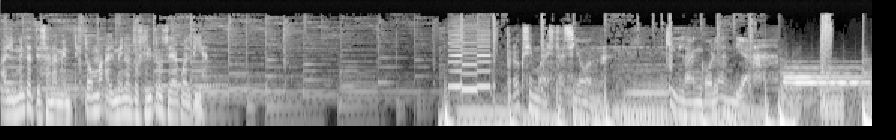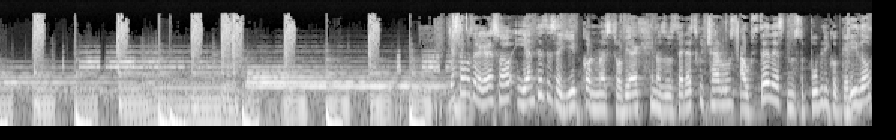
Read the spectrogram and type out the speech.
Aliméntate sanamente. Toma al menos 2 litros de agua al día. Próxima estación. Chilangolandia. Ya estamos de regreso y antes de seguir con nuestro viaje nos gustaría escucharlos a ustedes, nuestro público querido.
